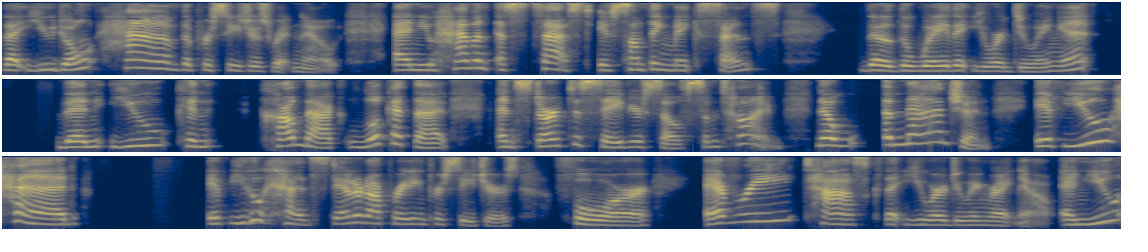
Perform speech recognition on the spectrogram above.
that you don't have the procedures written out and you haven't assessed if something makes sense, the, the way that you are doing it, then you can come back, look at that, and start to save yourself some time. Now, imagine if you had if you had standard operating procedures for every task that you are doing right now and you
